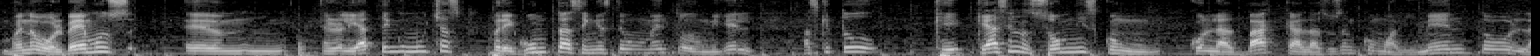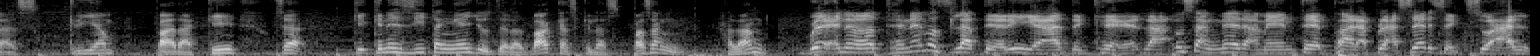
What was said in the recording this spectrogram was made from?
Bueno, volvemos. Em, en realidad tengo muchas preguntas en este momento, don Miguel. Más que todo, ¿qué, qué hacen los ovnis con, con las vacas? ¿Las usan como alimento? ¿Las crían para qué? O sea, ¿qué, qué necesitan ellos de las vacas que las pasan jalando? Bueno, tenemos la teoría de que la usan meramente para placer sexual.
